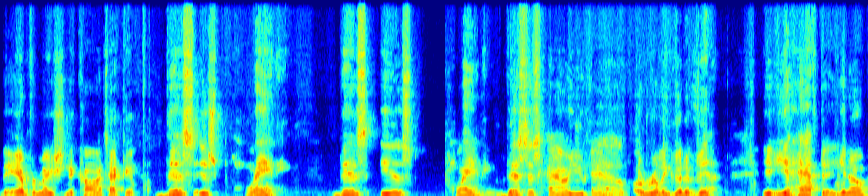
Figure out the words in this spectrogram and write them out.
the information to contact him. This is planning. This is planning. This is how you have a really good event. You have to, you know,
